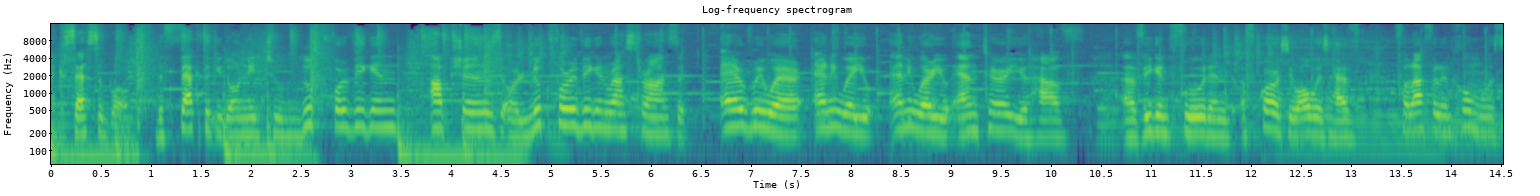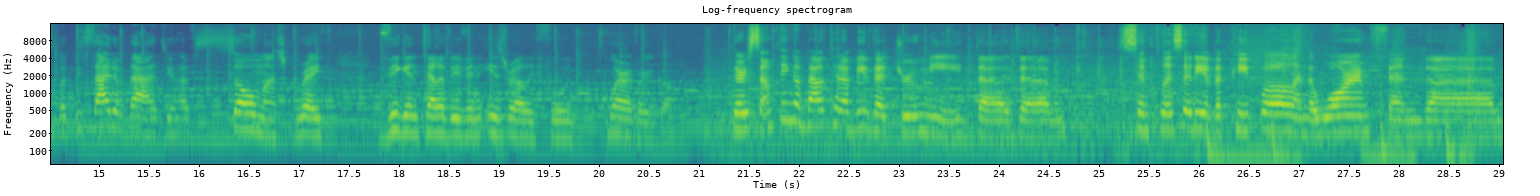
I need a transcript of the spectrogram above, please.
accessible. The fact that you don't need to look for vegan options or look for a vegan restaurant, that everywhere, anywhere you, anywhere you enter, you have uh, vegan food and of course you always have falafel and hummus, but beside of that you have so much great vegan Tel Aviv and Israeli food wherever you go. There's something about Tel Aviv that drew me, the, the simplicity of the people and the warmth and the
